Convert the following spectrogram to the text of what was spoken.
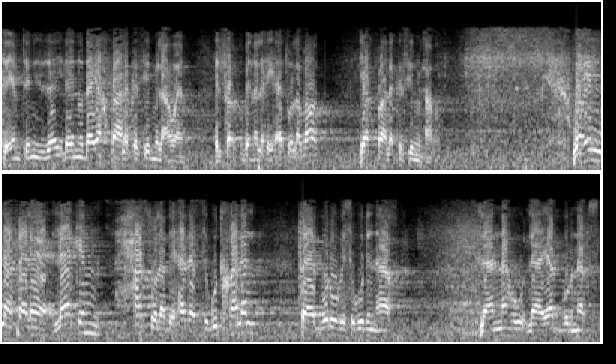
فهمتني إزاي؟ لأنه ده يخفى على كثير من العوام. الفرق بين الهيئات والأبعاد يخفى على كثير من العوام. وإلا فلا لكن حصل بهذا السجود خلل فيجبره بسجود آخر. لأنه لا يجبر نفسه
